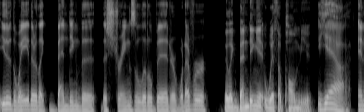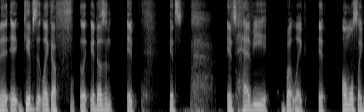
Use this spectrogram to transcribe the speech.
either the way they're like bending the the strings a little bit or whatever. They're like bending it with a palm mute. Yeah, and it, it gives it like a like it doesn't it it's it's heavy but like almost like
